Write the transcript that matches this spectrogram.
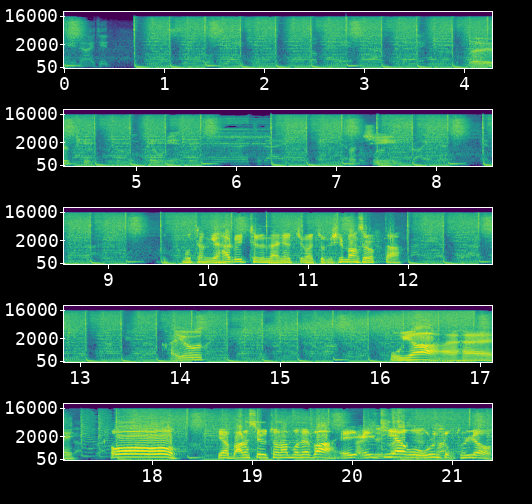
United. 왜 이렇게 세 우리 애들 그렇지. 못한 게 하루 이틀은 아니었지만 좀 실망스럽다. 가요 오야, 아하이. 어어, 야 마르세유 턴 한번 해봐. L, 마르세- LT하고? 오른쪽 돌려.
